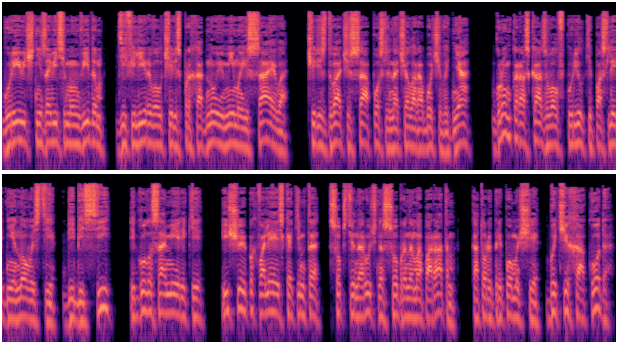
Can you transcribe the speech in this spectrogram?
Гуревич независимым видом дефилировал через проходную мимо Исаева через два часа после начала рабочего дня, громко рассказывал в курилке последние новости BBC и «Голос Америки», еще и похваляясь каким-то собственноручно собранным аппаратом, который при помощи БЧХ-кода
